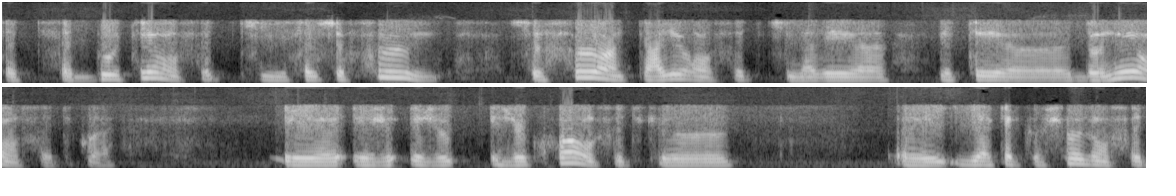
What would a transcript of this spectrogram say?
cette, beauté en fait qui ce feu ce feu intérieur en fait qui m'avait euh, été euh, donné en fait quoi et, et, je, et, je, et je crois en fait que euh, il y a quelque chose en fait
